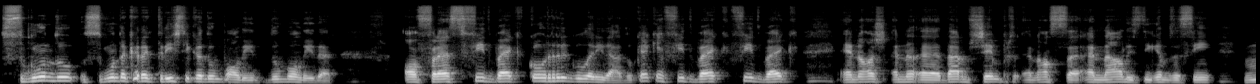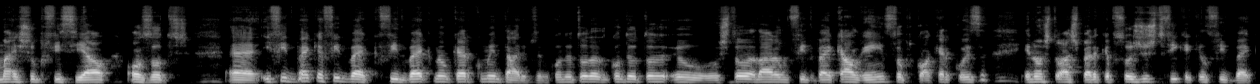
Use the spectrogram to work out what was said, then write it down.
Segundo, segunda característica de um, bom de um bom líder, oferece feedback com regularidade. O que é que é feedback? Feedback é nós darmos sempre a nossa análise, digamos assim, mais superficial aos outros. Uh, e feedback é feedback. Feedback não quer comentário. Por exemplo, quando eu, estou, quando eu, eu estou a dar um feedback a alguém sobre qualquer coisa, eu não estou à espera que a pessoa justifique aquele feedback.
